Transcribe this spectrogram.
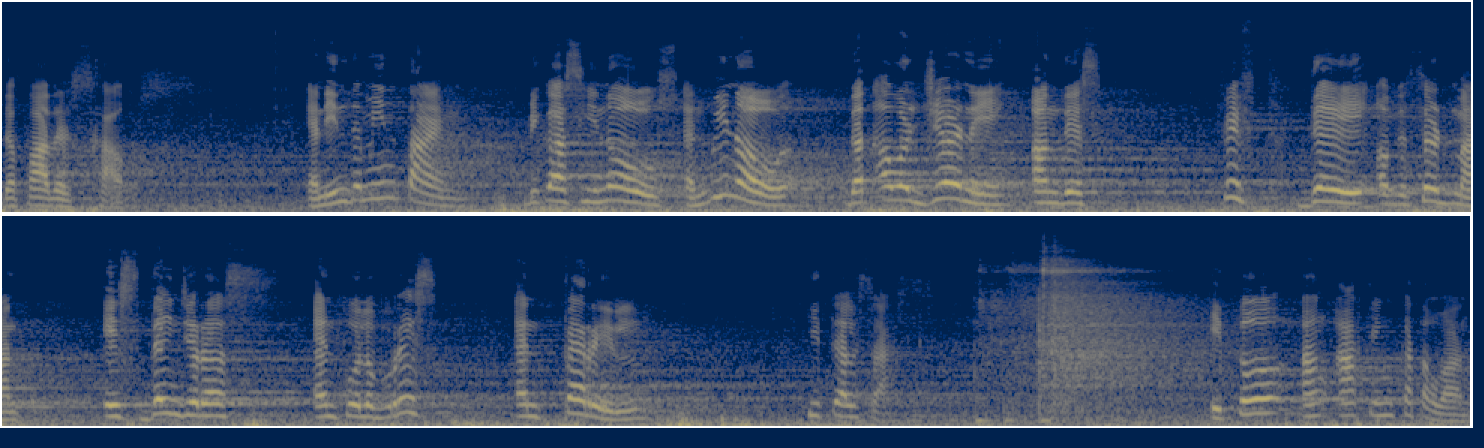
the Father's house. And in the meantime, because He knows and we know that our journey on this fifth day of the third month is dangerous and full of risk and peril, He tells us, Ito ang aking katawan.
